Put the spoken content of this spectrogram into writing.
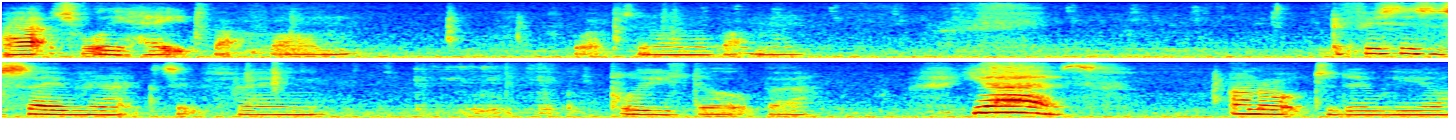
I actually hate that farm. Works a normal Batman. If this is a save and exit thing, please don't bear. Yes! I know what to do here.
